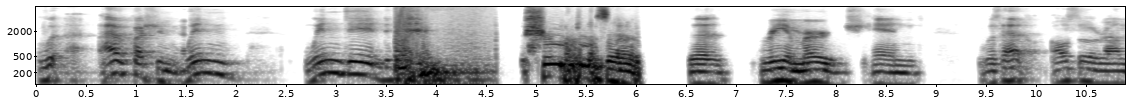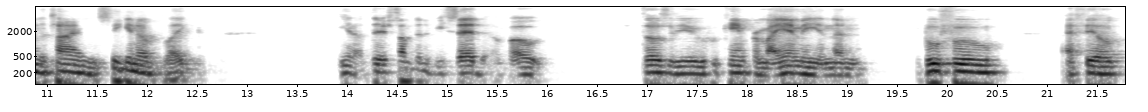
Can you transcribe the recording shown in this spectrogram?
Wh- I have a question. When when did free pizza the reemerge and was that also around the time speaking of like you know there's something to be said about those of you who came from Miami and then Bufu I feel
